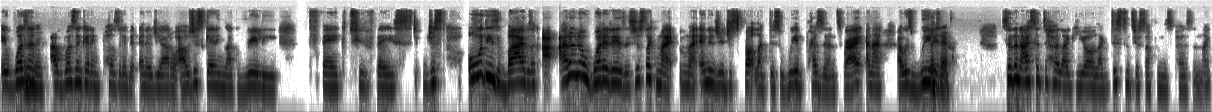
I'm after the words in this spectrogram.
it wasn't Mhm. i wasn't getting positive energy at all i was just getting like really fake two-faced just all these vibes like I, I don't know what it is it's just like my my energy just felt like this weird presence right and i i was weird okay so then I said to her, like, yo, like, distance yourself from this person. Like,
